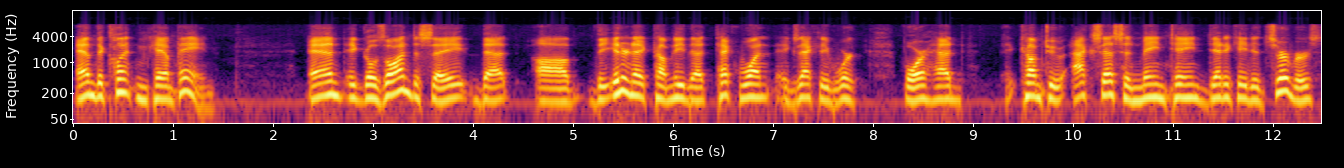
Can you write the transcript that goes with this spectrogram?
and the Clinton campaign. And it goes on to say that uh, the internet company that Tech One executive worked for had come to access and maintain dedicated servers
